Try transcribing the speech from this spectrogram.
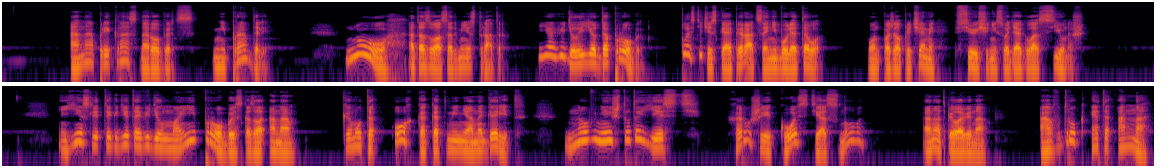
«Она прекрасна, Робертс, не правда ли?» «Ну», – отозвался администратор, – «я видел ее до пробы. Пластическая операция, не более того». Он пожал плечами, все еще не сводя глаз с юнош. «Если ты где-то видел мои пробы», – сказала она, – «кому-то ох, как от меня нагорит». Но в ней что-то есть. Хорошие кости, основа. Она отпила вина. А вдруг это она?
